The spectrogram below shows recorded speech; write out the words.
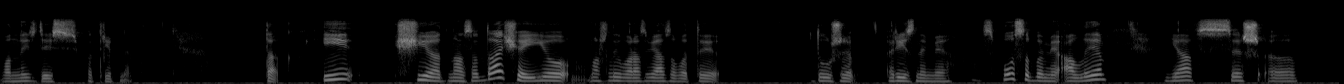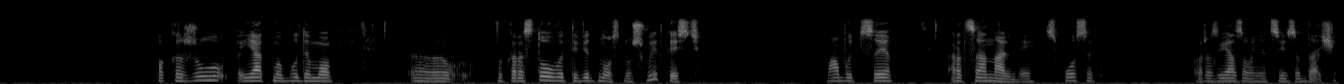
Вони здесь потрібні. Так, і ще одна задача, її можливо розв'язувати дуже різними способами, але я все ж е, покажу, як ми будемо е, використовувати відносну швидкість. Мабуть, це раціональний спосіб розв'язування цієї задачі.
